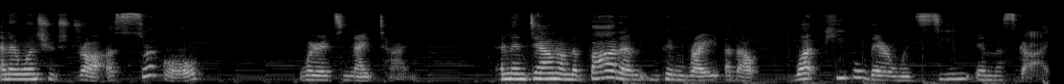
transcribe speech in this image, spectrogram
And I want you to draw a circle where it's nighttime. And then down on the bottom, you can write about what people there would see in the sky.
